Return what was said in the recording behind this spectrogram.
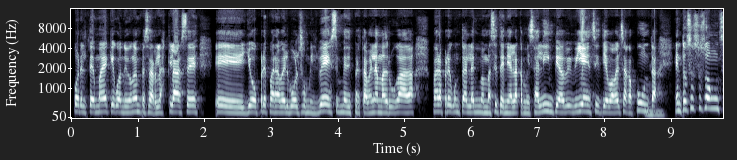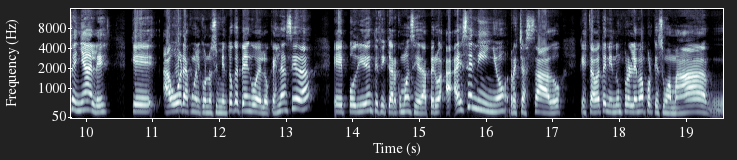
por el tema de que cuando iban a empezar las clases, eh, yo preparaba el bolso mil veces, me despertaba en la madrugada para preguntarle a mi mamá si tenía la camisa limpia, bien, si llevaba el sacapunta. Entonces, esos son señales que ahora, con el conocimiento que tengo de lo que es la ansiedad, eh, podría identificar como ansiedad. Pero a, ese niño rechazado que estaba teniendo un problema porque su mamá, mm,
